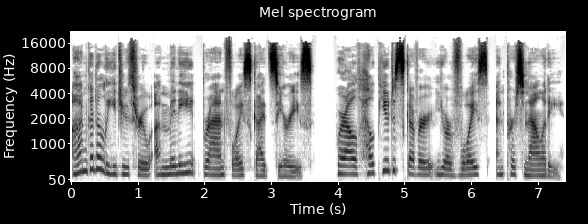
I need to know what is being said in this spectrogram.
I'm going to lead you through a mini brand voice guide series where I'll help you discover your voice and personality.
